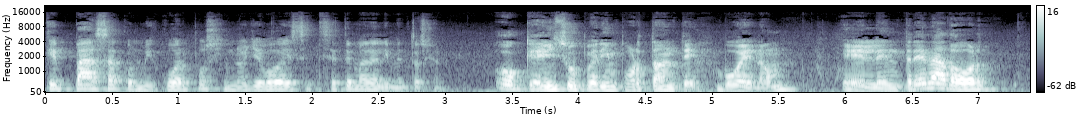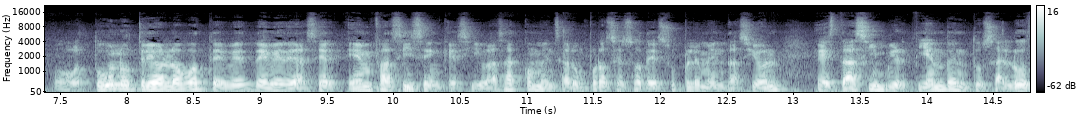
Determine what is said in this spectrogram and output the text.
¿qué pasa con mi cuerpo si no llevo ese, ese tema de alimentación? Ok, súper importante. Bueno, el entrenador o tu nutriólogo te debe, de hacer énfasis en que si vas a comenzar un proceso de suplementación, estás invirtiendo en tu salud.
